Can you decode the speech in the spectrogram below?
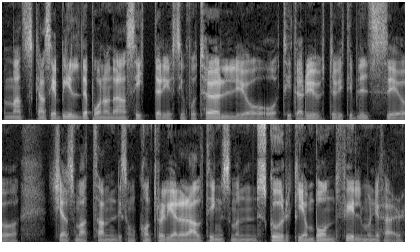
man kan se bilder på honom där han sitter i sin fåtölj och, och, tittar ut över Tbilisi och känns som att han liksom kontrollerar allting som en skurk i en Bondfilm ungefär.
